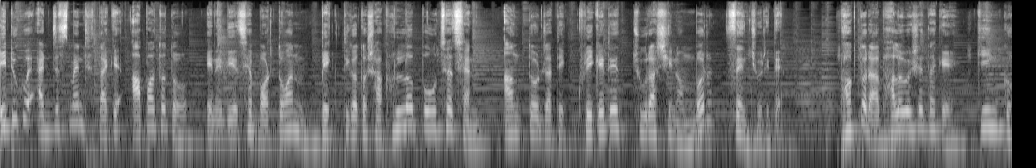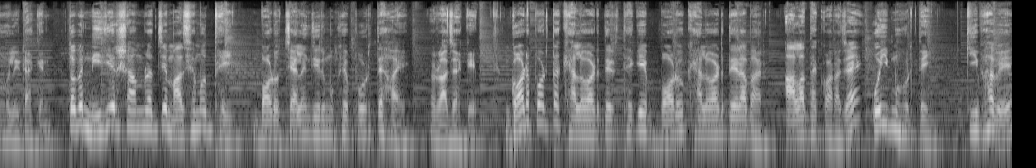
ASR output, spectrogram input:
এইটুকু অ্যাডজাস্টমেন্ট তাকে আপাতত এনে দিয়েছে বর্তমান ব্যক্তিগত সাফল্য পৌঁছেছেন আন্তর্জাতিক ক্রিকেটে চুরাশি নম্বর সেঞ্চুরিতে। ভক্তরা ভালোবেসে তাকে কিং কোহলি ডাকেন, তবে নিজের সাম্রাজ্যে মাঝে মধ্যেই বড় চ্যালেঞ্জের মুখে পড়তে হয় রাজাকে। গড়পর্তা খেলোয়াড়দের থেকে বড় খেলোয়াড়দের আবার আলাদা করা যায়, ওই মুহূর্তেই কীভাবে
